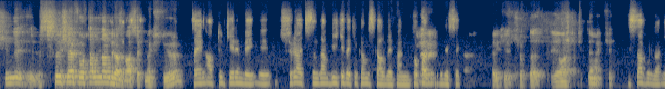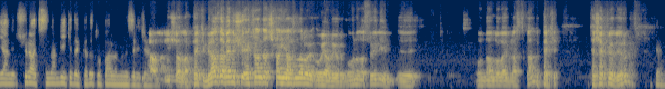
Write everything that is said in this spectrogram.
şimdi e, sığ şelf ortamından biraz bahsetmek istiyorum. Sayın Abdülkerim Bey, e, süre açısından bir iki dakikamız kaldı efendim. Toparlayabilirsek. Peki çok da yavaş gittik demek ki. Estağfurullah. Yani süre açısından bir iki dakikada toparlamanızı rica ederim. İnşallah, inşallah. Peki biraz da beni şu ekranda çıkan yazılar oy- oyalıyorum. Onu da söyleyeyim. Ee, ondan dolayı biraz tıkandık. Peki. Teşekkür ediyorum. Yani.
